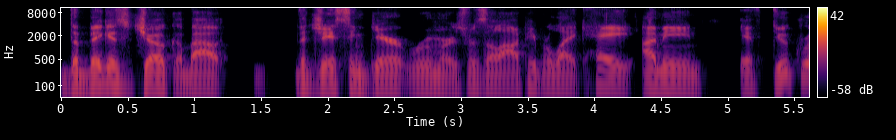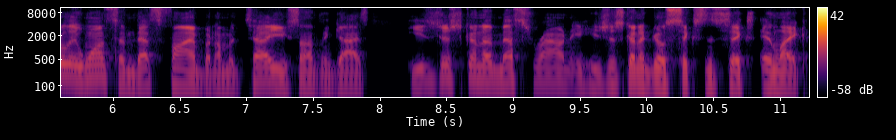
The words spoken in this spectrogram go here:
the biggest joke about the Jason Garrett rumors was a lot of people like, hey, I mean if Duke really wants him, that's fine. But I'm gonna tell you something, guys. He's just gonna mess around and he's just gonna go six and six. And like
